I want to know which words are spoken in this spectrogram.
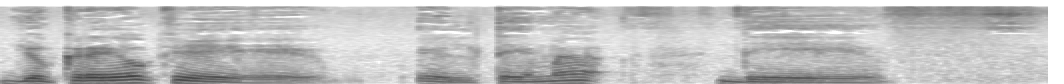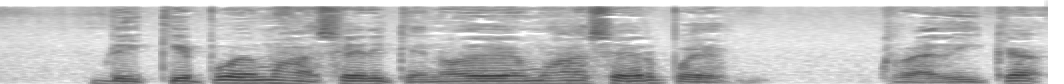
yo creo que el tema de, de qué podemos hacer y qué no debemos hacer, pues radica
